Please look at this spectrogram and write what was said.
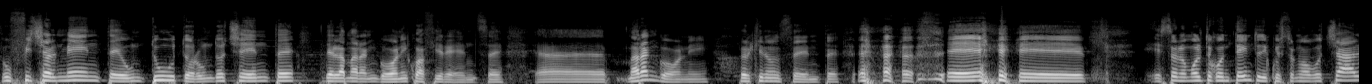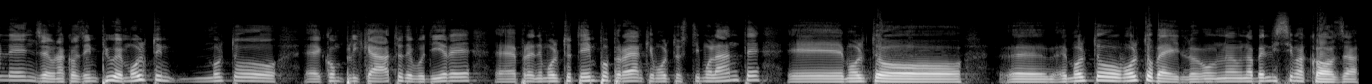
ufficialmente un tutor, un docente della Marangoni qua a Firenze. Eh, Marangoni, per chi non sente. e, e- e sono molto contento di questo nuovo challenge, è una cosa in più, è molto, molto eh, complicato, devo dire, eh, prende molto tempo, però è anche molto stimolante e molto, eh, è molto, molto bello, una, una bellissima cosa.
